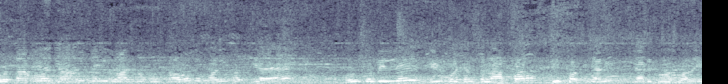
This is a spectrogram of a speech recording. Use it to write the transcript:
गोताखोर जहाँ मेरी आवाज़ में पूछता हो तो पानी सब किया है। उनको मिलने भीड़ मोशन तालाब पर दीपक यानी रेड क्रॉस वाले।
